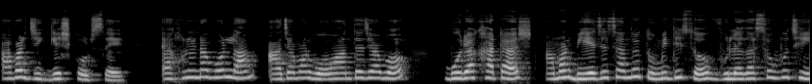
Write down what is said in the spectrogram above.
আবার জিজ্ঞেস করছে। এখনই না বললাম, আজ আমার বউ আনতে যাব। বুড়া খাটাস, আমার বিয়ে যে চান্দ তুমি দিছো, ভুলে গেছো বুঝি?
